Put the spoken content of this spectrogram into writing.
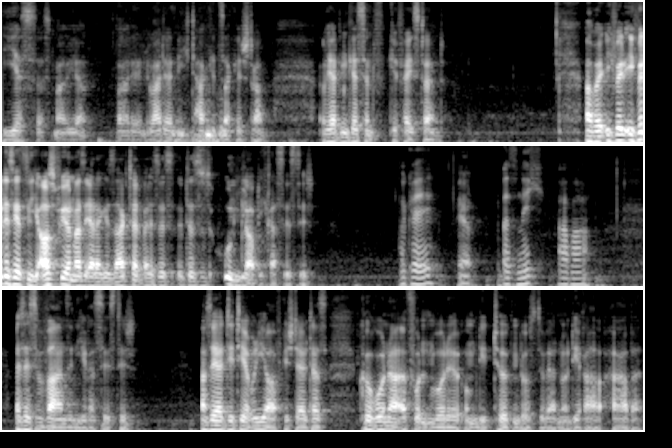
Yes, das Maria. War der, war der nicht hacke stramm. Wir hatten gestern gefacetimed. Aber ich will, ich will es jetzt nicht ausführen, was er da gesagt hat, weil das ist, das ist unglaublich rassistisch. okay. Ja. Also nicht, aber. Es ist wahnsinnig rassistisch. Also er hat die Theorie aufgestellt, dass Corona erfunden wurde, um die Türken loszuwerden und die Ra Araber.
